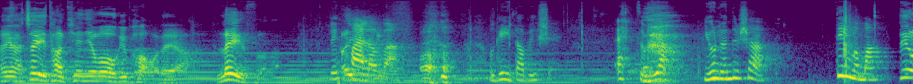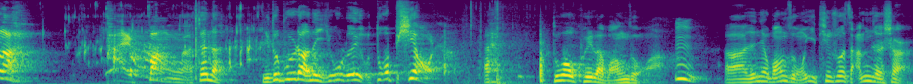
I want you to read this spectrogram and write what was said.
哎呀，这一趟天津把我给跑的呀，累死了。累坏了吧？啊，我给你倒杯水。哎，怎么样？游轮的事儿定了吗？定了，太棒了，真的，你都不知道那游轮有多漂亮。哎，多亏了王总啊。嗯，啊，人家王总一听说咱们这事儿，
